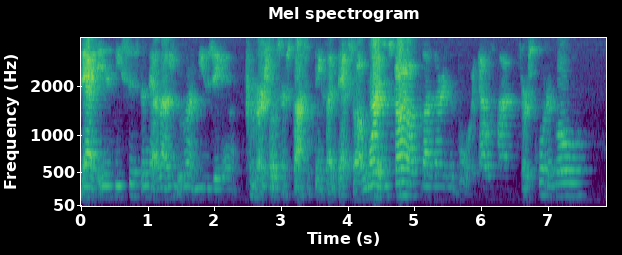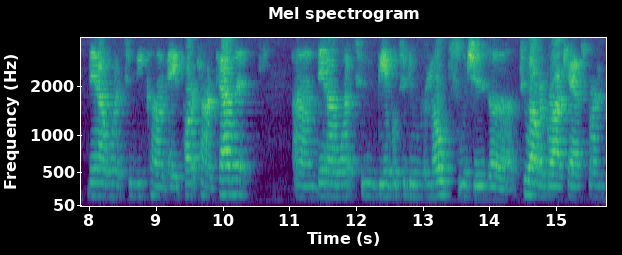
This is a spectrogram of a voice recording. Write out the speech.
that is the system that allows you to run music and commercials and spots and things like that. So I wanted to start off by learning the board. That was my first quarter goal. Then I wanted to become a part-time talent. Um, then I want to be able to do remotes, which is a two-hour broadcast from,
